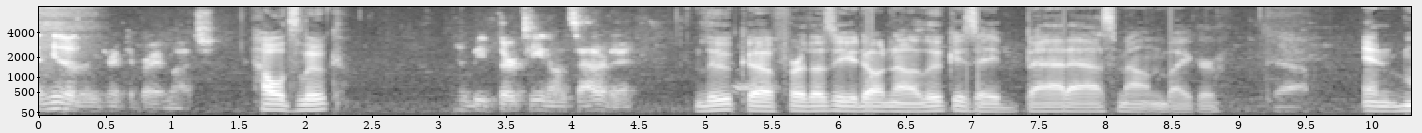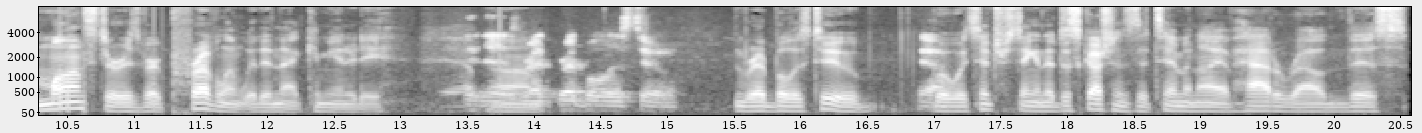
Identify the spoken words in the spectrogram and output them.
and he doesn't drink it very much. how old's Luke? He'll be 13 on Saturday. Luke, uh, for those of you who don't know, Luke is a badass mountain biker. Yeah. And Monster is very prevalent within that community. Yeah. It is. Um, Red, Red Bull is too. Red Bull is too. Yeah. But what's interesting in the discussions that Tim and I have had around this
